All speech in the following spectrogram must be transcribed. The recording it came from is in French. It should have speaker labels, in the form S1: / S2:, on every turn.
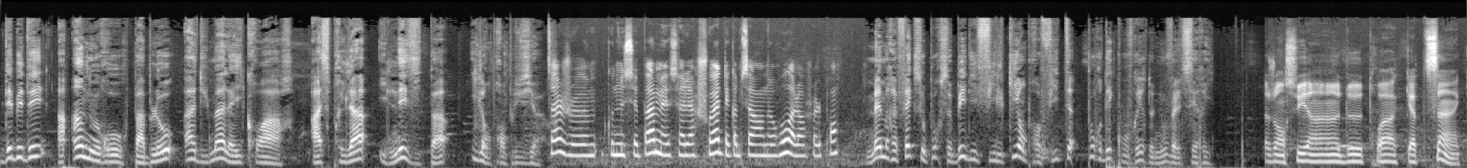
S1: Des BD à 1 euro, Pablo a du mal à y croire. À ce prix-là, il n'hésite pas, il en prend plusieurs.
S2: Ça, je connaissais pas, mais ça a l'air chouette et comme ça, 1 euro, alors je le prends.
S1: Même réflexe pour ce bédifile qui en profite pour découvrir de nouvelles séries.
S3: J'en suis à 1, 2, 3, 4, 5.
